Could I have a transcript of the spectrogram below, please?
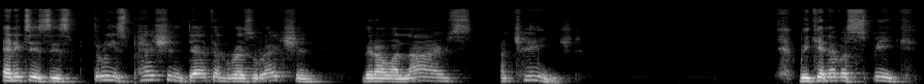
And it is his, through his passion, death, and resurrection that our lives are changed. We can never speak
